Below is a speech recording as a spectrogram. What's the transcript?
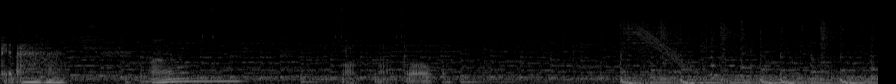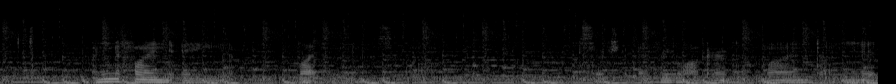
Take the bucket. um. Oh, no, go over. I need to find a button. So search every locker. Don't mind. Don't need it.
